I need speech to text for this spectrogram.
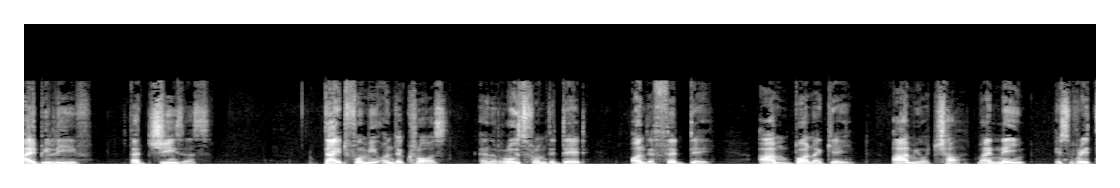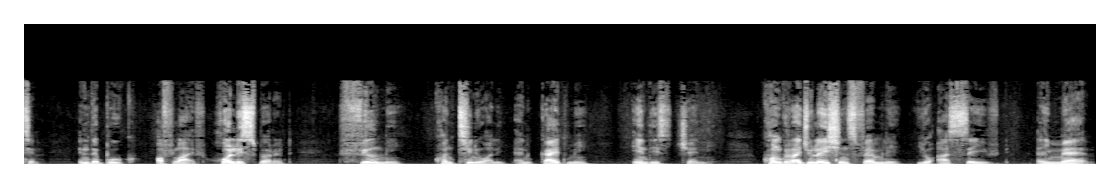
I believe that Jesus died for me on the cross and rose from the dead on the third day. I'm born again. I'm your child. My name is written in the book of life. Holy Spirit, fill me continually and guide me in this journey. Congratulations, family. You are saved. Amen.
